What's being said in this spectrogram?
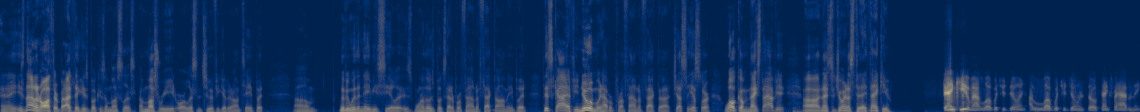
and he's not an author, but I think his book is a must list, a must read or listen to if you get it on tape. But um, Living with a Navy SEAL is one of those books that had a profound effect on me. But this guy, if you knew him, would have a profound effect. Uh, Jesse Itzler, welcome. Nice to have you. Uh, nice to join us today. Thank you. Thank you, man. I love what you're doing. I love what you're doing. So thanks for having me.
